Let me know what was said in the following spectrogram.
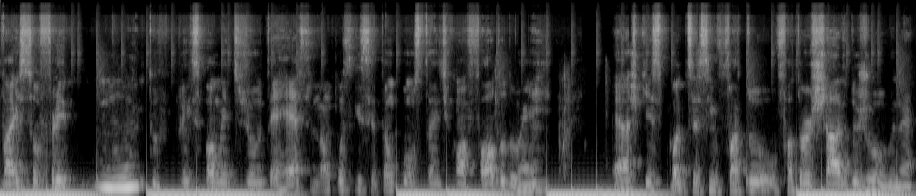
vai sofrer muito, principalmente o jogo terrestre, não conseguir ser tão constante com a falta do Henry. É, acho que esse pode ser assim, o, fator, o fator chave do jogo, né?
